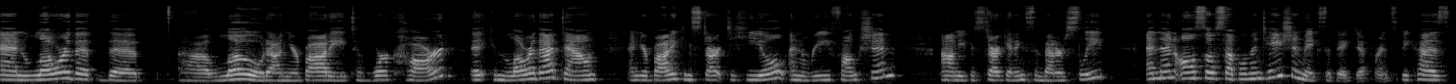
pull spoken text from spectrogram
and lower the, the uh, load on your body to work hard. It can lower that down and your body can start to heal and refunction um, you can start getting some better sleep. And then also supplementation makes a big difference because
